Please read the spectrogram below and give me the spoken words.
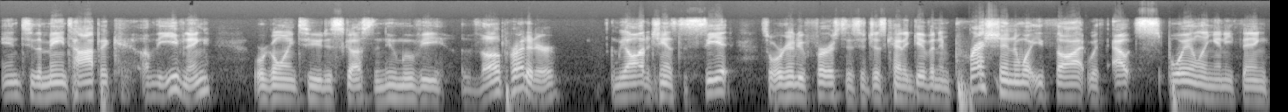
into the main topic of the evening. We're going to discuss the new movie, The Predator. We all had a chance to see it. So what we're going to do first is to just kind of give an impression of what you thought without spoiling anything.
